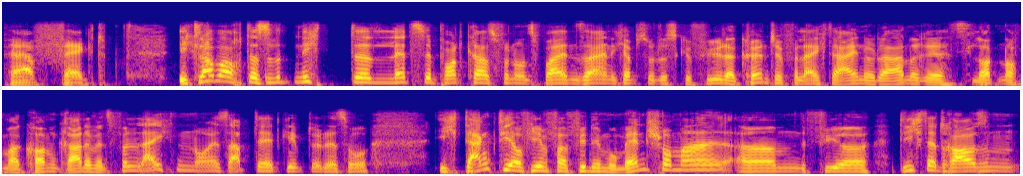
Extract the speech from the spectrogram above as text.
Perfekt. Ich glaube auch, das wird nicht der letzte Podcast von uns beiden sein. Ich habe so das Gefühl, da könnte vielleicht der ein oder andere Slot nochmal kommen, gerade wenn es vielleicht ein neues Update gibt oder so. Ich danke dir auf jeden Fall für den Moment schon mal. Ähm, für dich da draußen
